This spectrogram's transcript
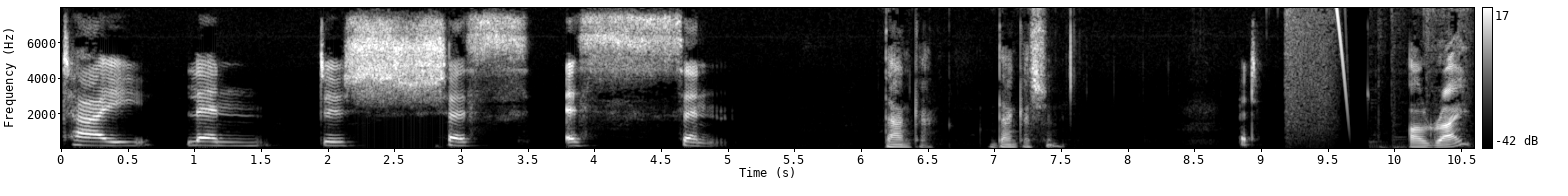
thailändisches Essen. Danke, danke schön. Bitte. All right,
